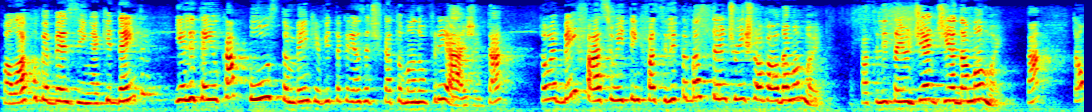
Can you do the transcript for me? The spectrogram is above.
Coloca o bebezinho aqui dentro e ele tem o capuz também, que evita a criança de ficar tomando friagem, tá? Então é bem fácil, um item que facilita bastante o enxoval da mamãe. Facilita o dia a dia da mamãe, tá? Então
